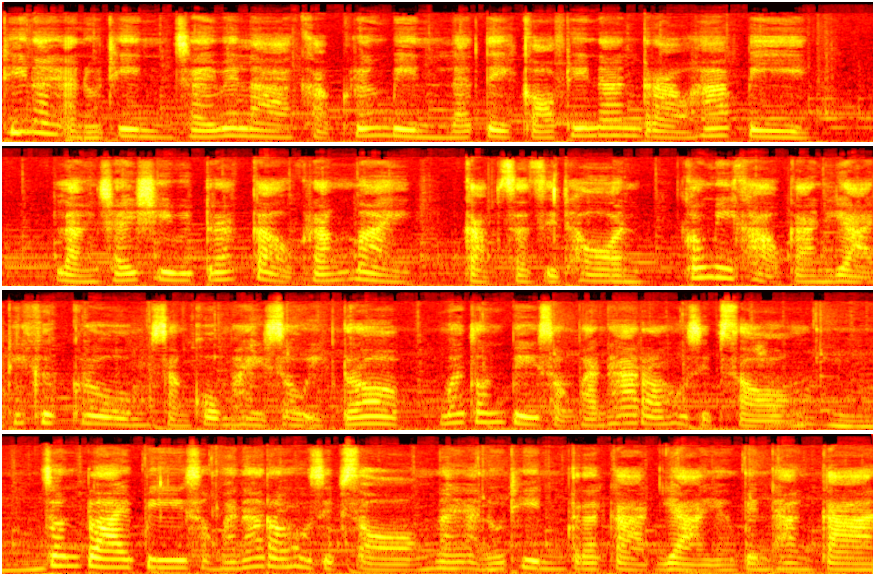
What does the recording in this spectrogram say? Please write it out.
ที่นายอนุทินใช้เวลาขับเครื่องบินและตีกอล์ฟที่นั่นราว 5 ปี หลังใช้ชีวิตรักเก่าครั้งใหม่ กับสัสิธรก็มีข่าวการหย่าที่คึกโครม สังคมไฮโซอีกรอบ เมื่อต้นปีช่องวังหลวง2562 จนปลายปี 2562นายอนุทินประกาศหย่าอย่างเป็นทางการ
